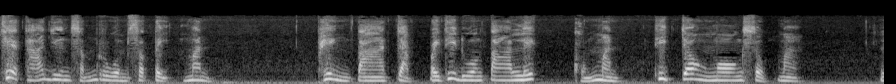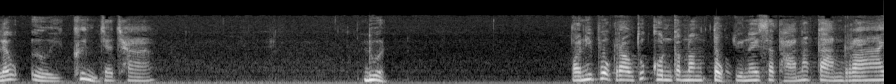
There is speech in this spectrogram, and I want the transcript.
เชษฐายืนสำรวมสติมั่นเพ่งตาจับไปที่ดวงตาเล็กของมันที่จ้องมองศพมา แล้วเอ่ยขึ้นช้าๆด่วนตอนนี้พวกเราทุกคนกำลังตกอยู่ในสถานการณ์ร้าย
